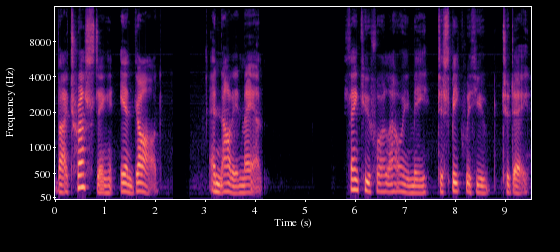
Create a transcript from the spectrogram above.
by trusting in God and not in man. Thank you for allowing me to speak with you today.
